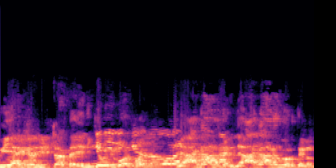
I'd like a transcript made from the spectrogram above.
റിയാക്ഷൻ ഇട്ടോട്ടെ എനിക്ക് ഒരു കുഴപ്പമില്ല. ഞാൻ കാണത്തില്ല ഞാൻ കാണുന്ന കാണത്തില്ല.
